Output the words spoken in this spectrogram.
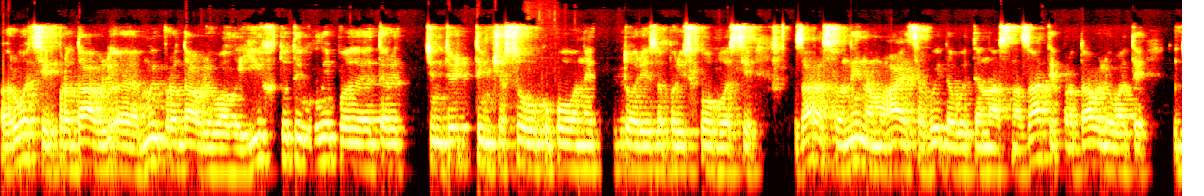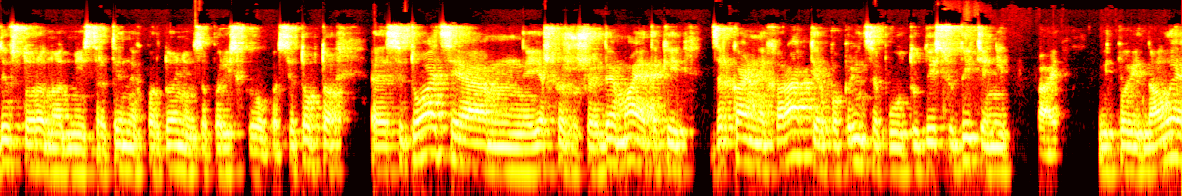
році. Продавлю, е, ми продавлювали їх туди вглиб е, тимчасово окупованої території Запорізької області. Зараз вони намагаються видавити нас назад і продавлювати туди в сторону адміністративних кордонів Запорізької області. Тобто е, ситуація, я ж кажу, що йде, має такий дзеркальний характер по принципу туди-сюди тяні тікай. Відповідно, але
